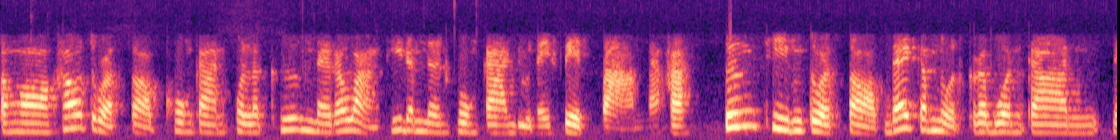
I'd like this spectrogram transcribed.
ตงเข้าตรวจสอบโครงการคนละครึ่งในระหว่างที่ดำเนินโครงการอยู่ในเฟส 3 นะคะ ซึ่งทีมตรวจสอบได้กำหนดกระบวนการใน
